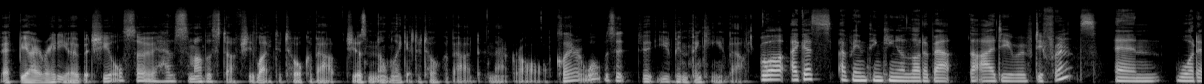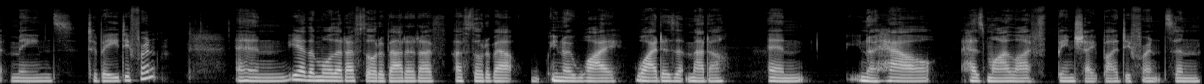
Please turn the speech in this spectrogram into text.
FBI Radio, but she also has some other stuff she'd like to talk about. She doesn't normally get to talk about in that role. Claire, what was it that you've been thinking about? Well, I guess I've been thinking a lot about the idea of difference and what it means to be different. And yeah, the more that I've thought about it, I've I've thought about you know why why does it matter, and you know how has my life been shaped by difference? And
